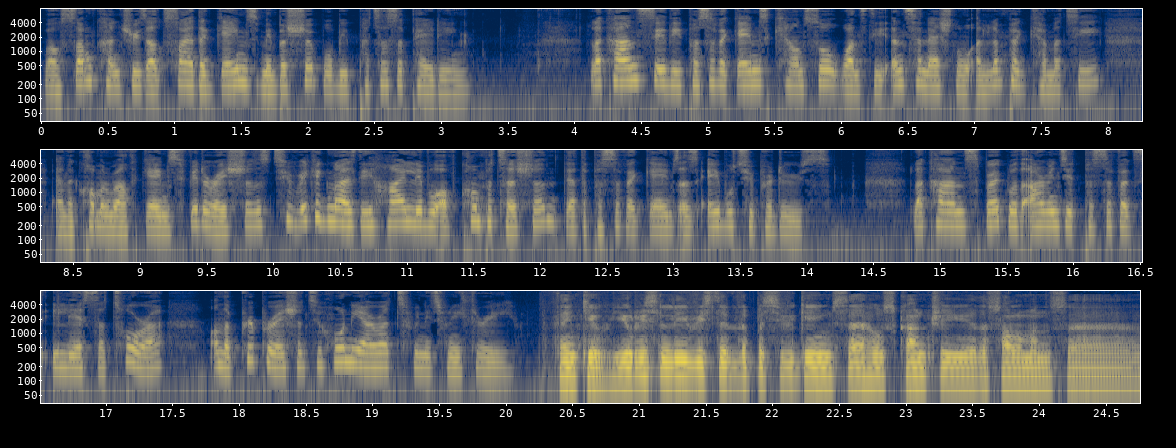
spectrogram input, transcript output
while some countries outside the Games membership will be participating. Lakhan said the Pacific Games Council wants the International Olympic Committee and the Commonwealth Games Federations to recognise the high level of competition that the Pacific Games is able to produce. Lakhan spoke with RNZ Pacific's Elias Satora on the preparation to Honiara 2023. Thank you. You recently visited the Pacific Games uh, host country, the Solomons, uh,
